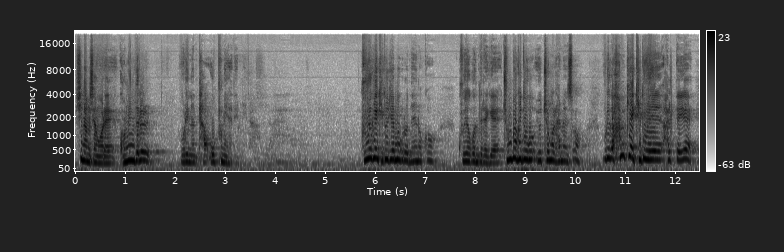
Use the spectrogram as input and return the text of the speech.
신앙생활의 고민들을 우리는 다 오픈해야 됩니다. 구역의 기도 제목으로 내놓고 구역원들에게 중보기도 요청을 하면서 우리가 함께 기도해야 할 때에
